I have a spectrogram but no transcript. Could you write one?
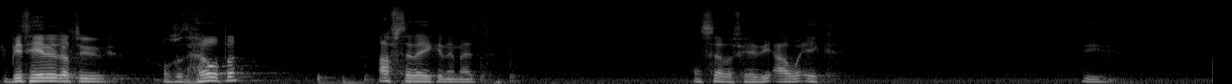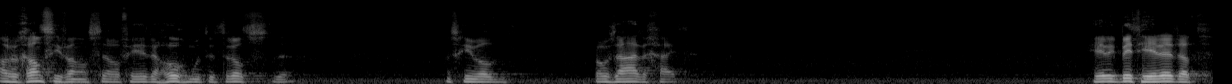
Ik bid, Heer, dat u ons wilt helpen af te rekenen met onszelf, Heer, die oude ik. Die arrogantie van onszelf, Heer, de hoogmoed, de trots, de, misschien wel boosaardigheid. Heer, ik bid, Heer, dat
